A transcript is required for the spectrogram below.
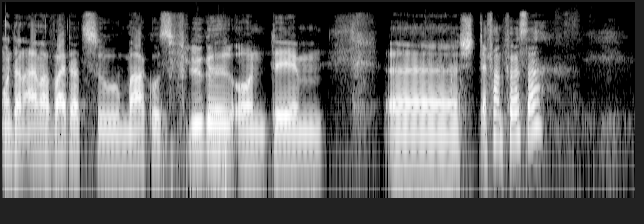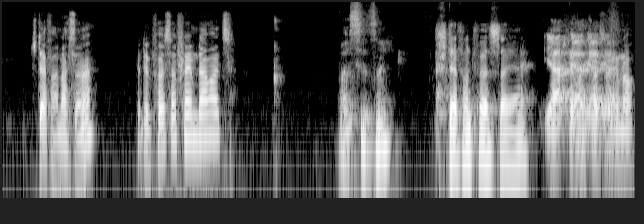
Und dann einmal weiter zu Markus Flügel und dem äh, Stefan Förster. Stefan heißt er, ne? Mit dem Förster Frame damals? Weiß jetzt nicht. Stefan Förster, ja. Ja, Stefan ja, Förster, ja, ja. genau.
